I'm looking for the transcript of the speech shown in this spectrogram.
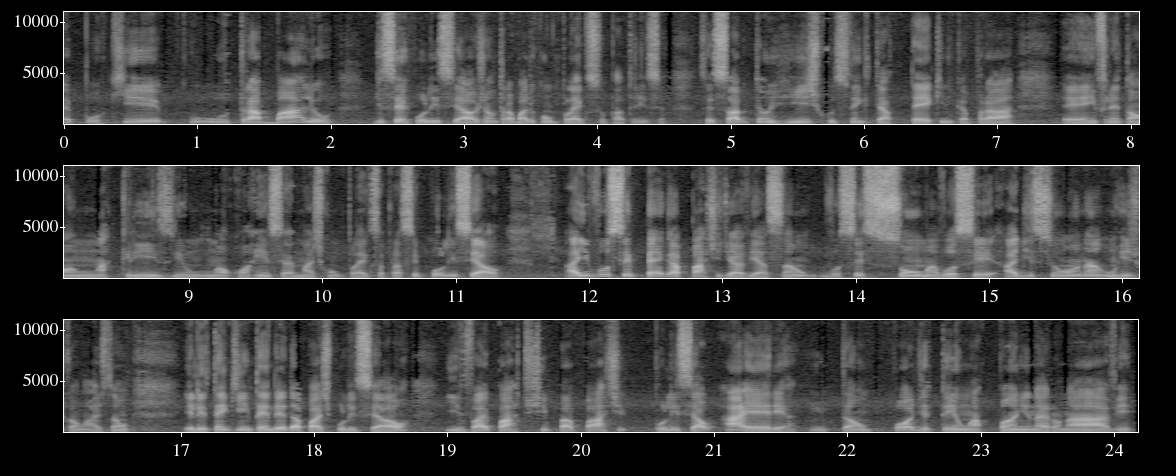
é porque o, o, trabalho de ser policial já é um trabalho complexo, Patrícia. Você sabe que tem os riscos, tem que ter a técnica para é, enfrentar uma, uma crise, uma ocorrência mais complexa para ser policial. Aí você pega a parte de aviação, você soma, você adiciona um risco a mais. Então, ele tem que entender da parte policial e vai partir para a parte policial aérea. Então, pode ter uma pane na aeronave,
